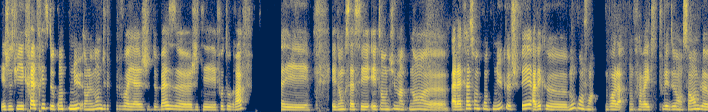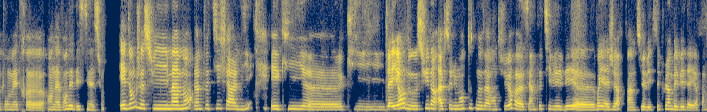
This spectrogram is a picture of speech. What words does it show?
et je suis créatrice de contenu dans le monde du voyage. De base, euh, j'étais photographe et, donc ça s'est étendu maintenant euh, à la création de contenu que je fais avec mon conjoint. Voilà, on travaille tous les deux ensemble pour mettre en avant des destinations. Et donc, je suis maman d'un petit Charlie et qui, euh, qui d'ailleurs, nous suit dans absolument toutes nos aventures. Euh, c'est un petit bébé euh, voyageur, enfin un petit bébé, c'est plus un bébé d'ailleurs, hein,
